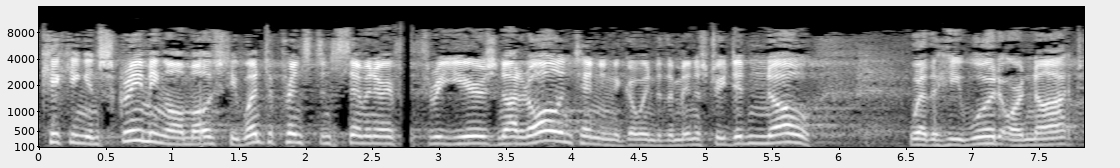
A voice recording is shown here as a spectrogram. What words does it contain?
kicking and screaming almost, he went to Princeton Seminary for three years, not at all intending to go into the ministry, didn't know whether he would or not.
